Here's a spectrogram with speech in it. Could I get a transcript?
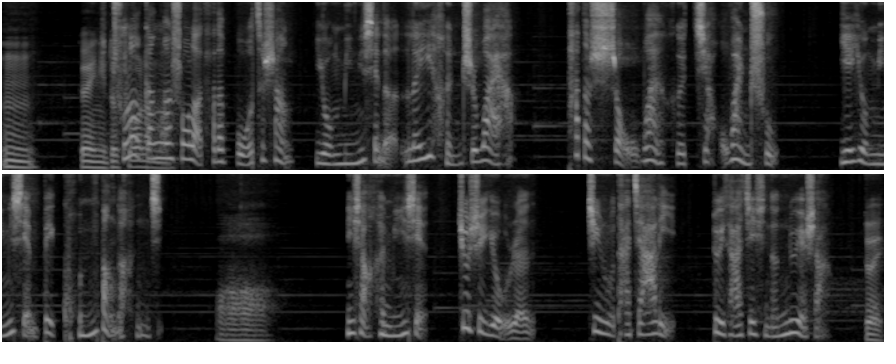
嗯，对你都除了刚刚说了他的脖子上有明显的勒痕之外，哈，他的手腕和脚腕处也有明显被捆绑的痕迹。哦，你想，很明显就是有人进入他家里，对他进行了虐杀。对，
